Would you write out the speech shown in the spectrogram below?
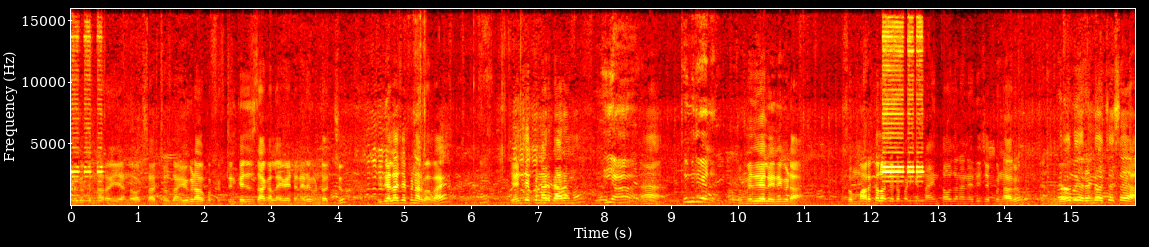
అడుగుతున్నారో ఏందో ఒకసారి చూద్దాం. ఇవి కూడా ఒక ఫిఫ్టీన్ కేజీస్ దాకా లైవ్ వెయిట్ అనేది ఉండొచ్చు. ఇది ఎలా చెప్పినారు బాబాయ్? ఏం చెప్పినారు బేరము తొమ్మిది వేలు. తొమ్మిది వేలు ఇది కూడా. సో మరకలు వచ్చేటప్పటికి నైన్ థౌజండ్ అనేది చెప్పినారు. ఎవరి రెండు వచ్చేసాయా?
